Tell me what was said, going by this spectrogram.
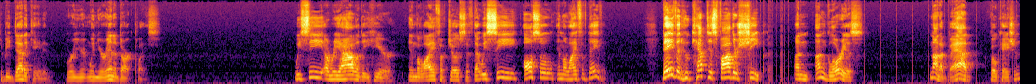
to be dedicated where you're, when you're in a dark place. We see a reality here in the life of Joseph that we see also in the life of David. David, who kept his father's sheep, an unglorious, not a bad vocation,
